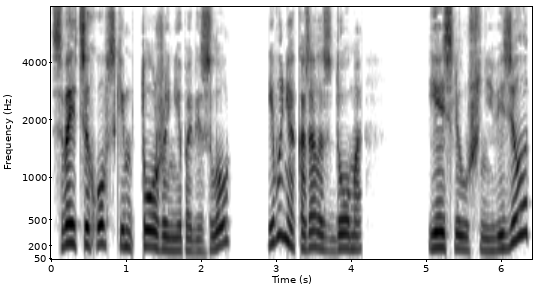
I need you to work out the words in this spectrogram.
С Войцеховским тоже не повезло, его не оказалось дома. Если уж не везет,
